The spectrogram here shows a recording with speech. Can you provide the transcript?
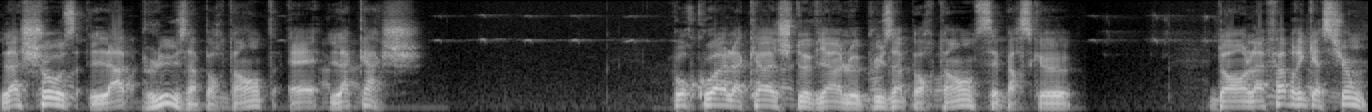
la chose la plus importante est la cache. Pourquoi la cache devient le plus important C'est parce que dans la fabrication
